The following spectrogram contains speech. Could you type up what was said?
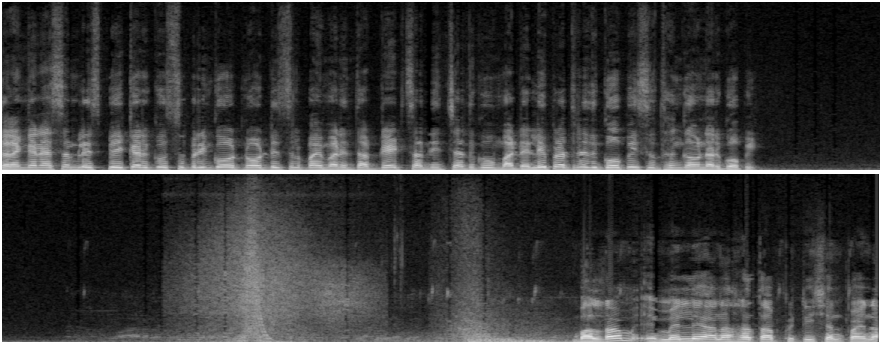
తెలంగాణ అసెంబ్లీ స్పీకర్కు సుప్రీంకోర్టు నోటీసులపై మరింత అప్డేట్స్ అందించేందుకు మా ఢిల్లీ ప్రతినిధి గోపి సిద్ధంగా ఉన్నారు. గోపి. బలరాం ఎమ్మెల్యే అనర్హత పిటిషన్ పైన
